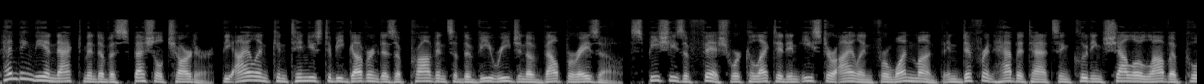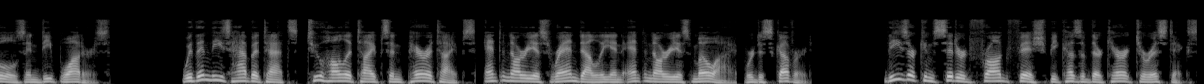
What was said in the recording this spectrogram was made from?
Pending the enactment of a special charter, the island continues to be governed as a province of the V region of Valparaiso. Species of fish were collected in Easter Island for one month in different habitats including shallow lava pools and deep waters. Within these habitats, two holotypes and paratypes, Antennarius randalli and Antennarius moai, were discovered. These are considered frog fish because of their characteristics.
